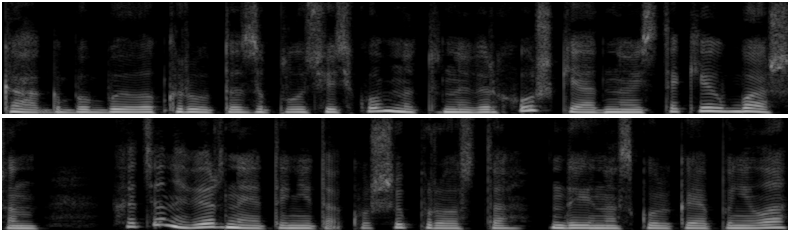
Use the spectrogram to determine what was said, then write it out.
Как бы было круто заполучить комнату на верхушке одной из таких башен. Хотя, наверное, это не так уж и просто. Да и, насколько я поняла,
